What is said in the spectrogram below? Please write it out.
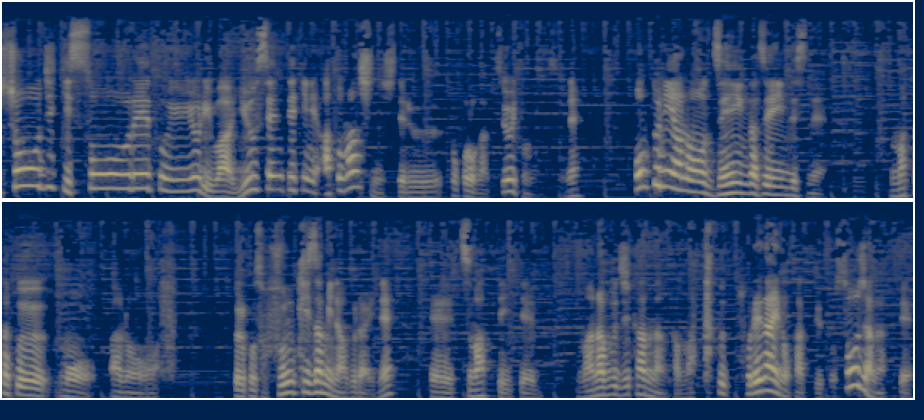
正直それというよりは優先的に後回しにしてるところが強いと思うんですよね。本当にあの、全員が全員ですね、全くもう、あの、それこそ分刻みなぐらいね、えー、詰まっていて、学ぶ時間なんか全く取れないのかっていうと、そうじゃなくて、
